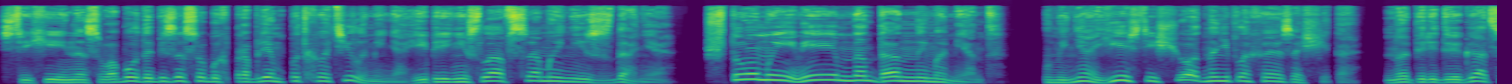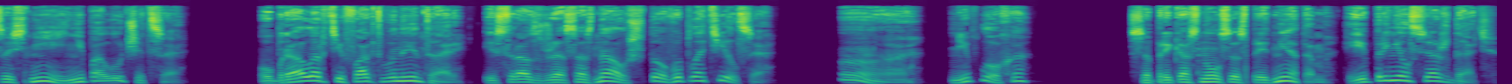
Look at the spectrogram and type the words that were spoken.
Стихийная свобода без особых проблем подхватила меня и перенесла в самый низ здания. Что мы имеем на данный момент? У меня есть еще одна неплохая защита, но передвигаться с ней не получится. Убрал артефакт в инвентарь и сразу же осознал, что воплотился. О, неплохо. Соприкоснулся с предметом и принялся ждать,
